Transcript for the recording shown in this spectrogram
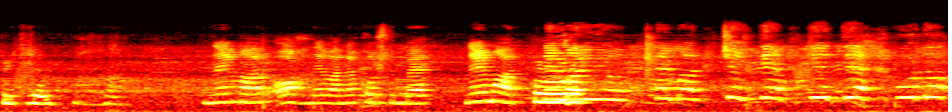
Su içeceğim. Neymar. Oh Neymar ne koştum be. Neymar. Neymar yiyor. Neymar çekti. Gitti. Vurdu.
